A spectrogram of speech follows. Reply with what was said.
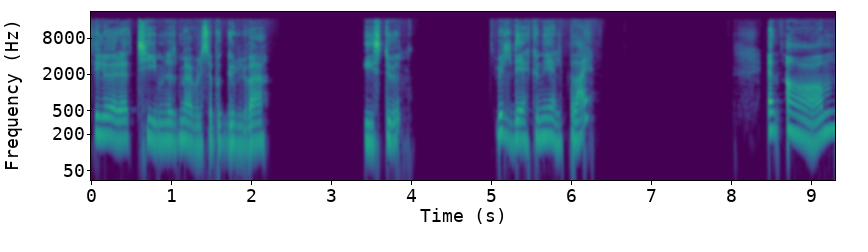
til å gjøre ti minutter med øvelse på gulvet i stuen? Vil det kunne hjelpe deg? En annen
